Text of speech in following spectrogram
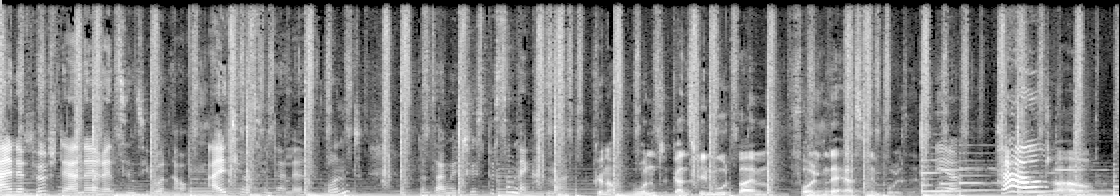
eine 5-Sterne-Rezension auf iTunes hinterlässt. Und dann sagen wir Tschüss, bis zum nächsten Mal. Genau. Und ganz viel Mut beim Folgen der ersten Impulse. Ja. Ciao. Ciao.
